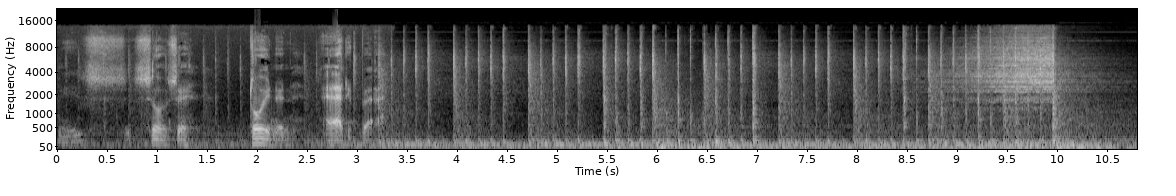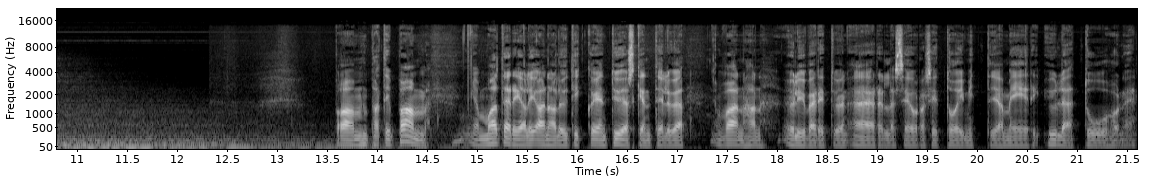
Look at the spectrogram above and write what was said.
niin se on se toinen ääripää. Pampati pam. Ja materiaalianalyytikkojen työskentelyä vanhan öljyvärityön äärellä seurasi toimittaja Meeri Ylätuuhonen.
